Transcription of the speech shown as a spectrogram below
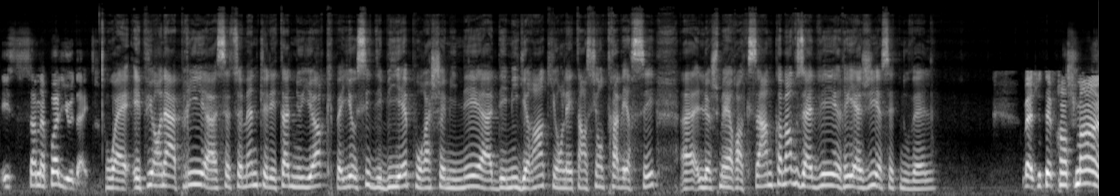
Et ça n'a pas lieu d'être. Oui. Et puis, on a appris euh, cette semaine que l'État de New York payait aussi des billets pour acheminer euh, des migrants qui ont l'intention de traverser le chemin Roxham. Comment vous avez réagi à cette nouvelle? Ben, j'étais franchement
